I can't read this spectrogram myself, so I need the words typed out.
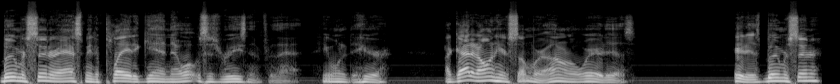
Boomer Sooner asked me to play it again. Now, what was his reasoning for that? He wanted to hear. I got it on here somewhere. I don't know where it is. Here it is. Boomer Sooner.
